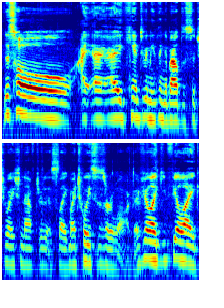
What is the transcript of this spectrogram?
this whole I, I, I can't do anything about the situation after this. Like my choices are locked. I feel like you feel like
